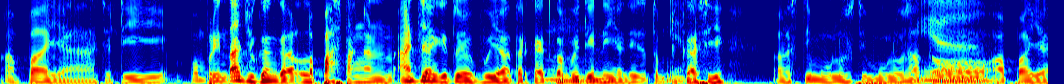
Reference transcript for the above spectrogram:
apa ya. Jadi pemerintah juga nggak lepas tangan aja gitu ya Bu ya terkait Covid ini ya. Jadi tetap dikasih eh, stimulus-stimulus atau Hmm. Ya. apa ya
